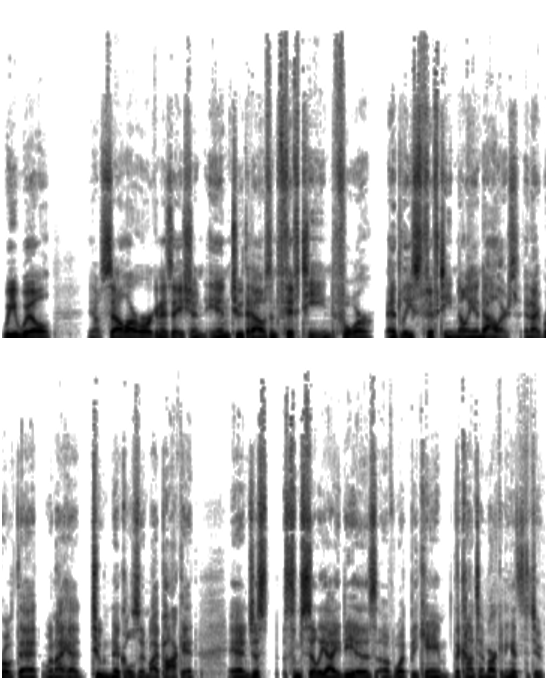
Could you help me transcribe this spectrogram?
we will, you know, sell our organization in 2015 for at least 15 million dollars." And I wrote that when I had two nickels in my pocket and just some silly ideas of what became the Content Marketing Institute.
